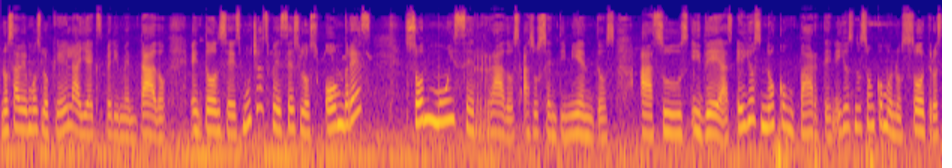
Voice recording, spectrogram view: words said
no sabemos lo que él haya experimentado entonces, muchas veces los hombres son muy cerrados a sus sentimientos, a sus ideas. Ellos no comparten, ellos no son como nosotros,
